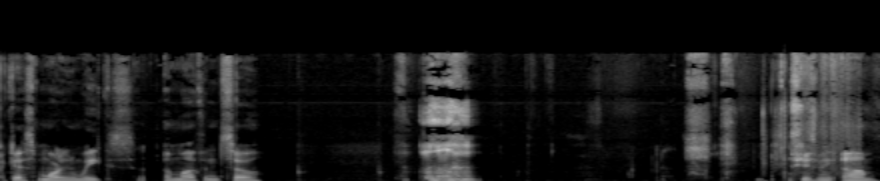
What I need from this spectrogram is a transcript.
I guess more than weeks, a month and so. Excuse me. Um,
